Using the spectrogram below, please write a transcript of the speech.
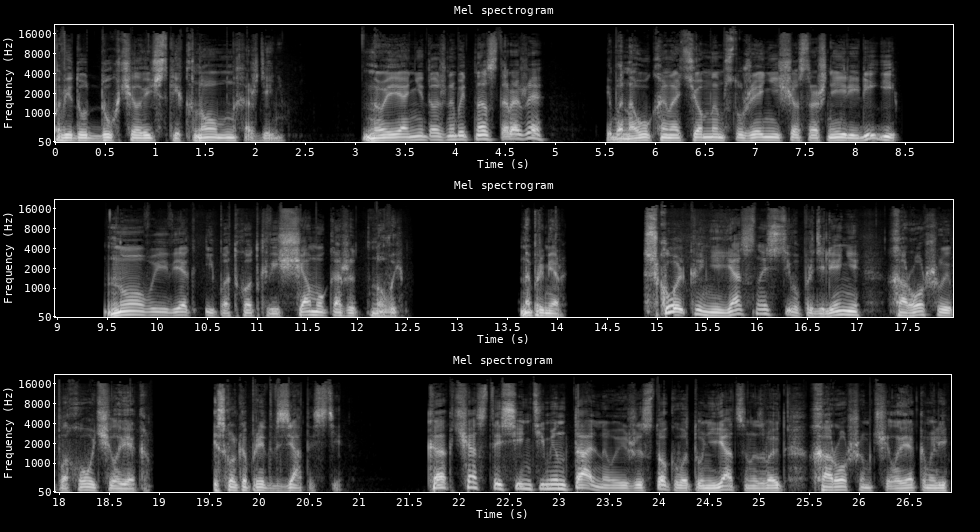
поведут дух человеческий к новым нахождениям. Но и они должны быть на стороже, ибо наука на темном служении еще страшнее религии. Новый век и подход к вещам укажет новый. Например, сколько неясности в определении хорошего и плохого человека, и сколько предвзятости, как часто сентиментального и жестокого тунеядца называют хорошим человеком или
